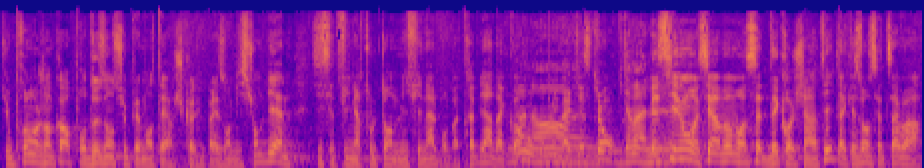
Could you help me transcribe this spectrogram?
Tu prolonges encore pour deux ans supplémentaires. Je ne connais pas les ambitions de Bienne. Si c'est de finir tout le temps en demi-finale, bon, pas très bien, d'accord, on complique la question. Mais sinon, si à un moment c'est de décrocher un titre, la question c'est de savoir,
